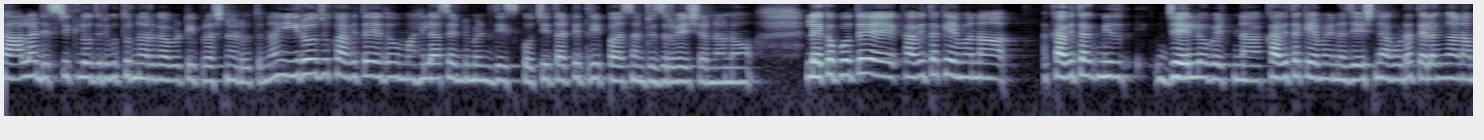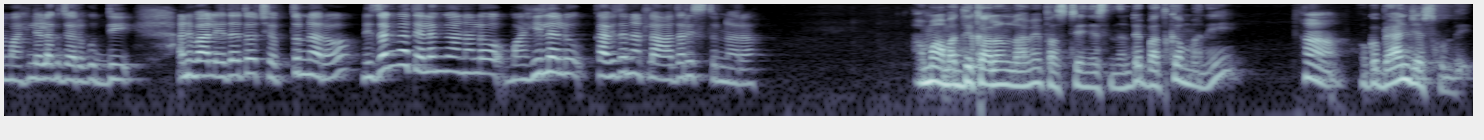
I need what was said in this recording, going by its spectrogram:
చాలా డిస్టిక్లో తిరుగుతున్నారు కాబట్టి ఈ ప్రశ్న అడుగుతున్నా. ఈరోజు కవిత ఏదో మహిళా సెంటిమెంట్ తీసుకొచ్చి థర్టీ త్రీ పర్సెంట్ రిజర్వేషన్ అనో లేకపోతే కవితకి ఏమైనా కవిత మీద జైల్లో పెట్టినా కవితకి ఏమైనా చేసినా కూడా తెలంగాణ మహిళలకు జరుగుద్ది అని వాళ్ళు ఏదైతే చెప్తున్నారో నిజంగా తెలంగాణలో మహిళలు కవితను అట్లా ఆదరిస్తున్నారా? అమ్మ ఆ మధ్య కాలంలో ఆమె ఫస్ట్ ఏం చేసిందంటే బతుకమ్మని ఒక బ్రాండ్ చేసుకుంది.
